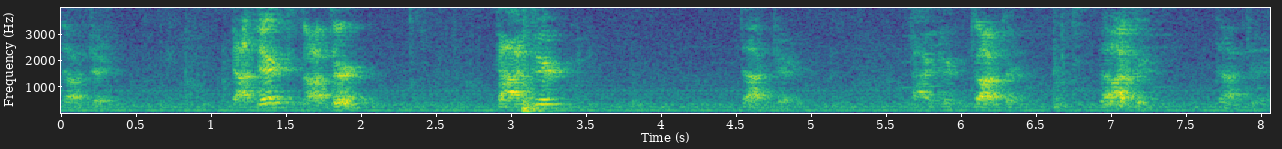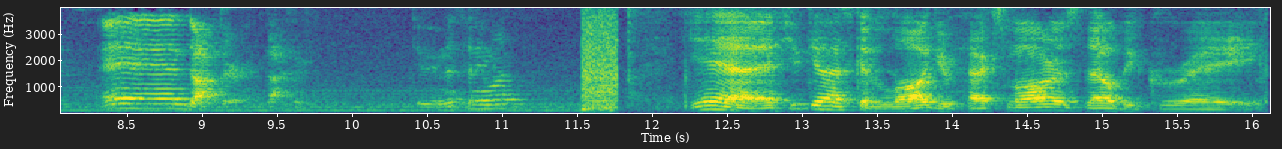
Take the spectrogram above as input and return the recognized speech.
Doctor. Doctor? Doctor. Doctor. Doctor. Doctor. Doctor. Doctor. Doctor. And doctor. Doctor. Do we miss anyone? Yeah, if you guys could log your Pexmars, that would be great.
